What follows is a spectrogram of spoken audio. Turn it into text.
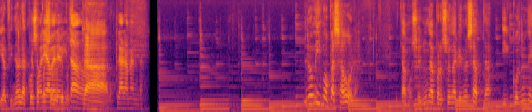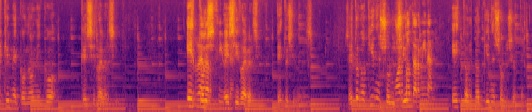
y al final las cosas pasaron lo que pasó. Claro. Claramente. Lo mismo pasa ahora. Estamos en una persona que no es apta y con un esquema económico que es irreversible. Esto Es, irreversible. Esto es irreversible. O sea, esto no tiene solución. Muerto terminal. Esto no tiene solución técnica.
